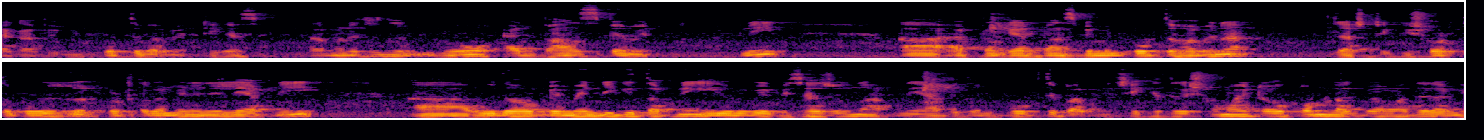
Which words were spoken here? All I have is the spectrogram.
টাকা পেমেন্ট করতে পারবেন, ঠিক আছে? তার মানে হচ্ছে নো অ্যাডভান্স পেমেন্ট আপনি আপনাকে অ্যাডভান্স পেমেন্ট করতে হবে না। জাস্ট একটি শর্ত প্রযোজ্য শর্তটা মেনে নিলে আপনি উইদাউট পেমেন্টে কিন্তু আপনি ইউরোপের ভিসার জন্য আপনি আবেদন করতে পারবেন। সেক্ষেত্রে সময়টাও কম লাগবে আমাদের। আমি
